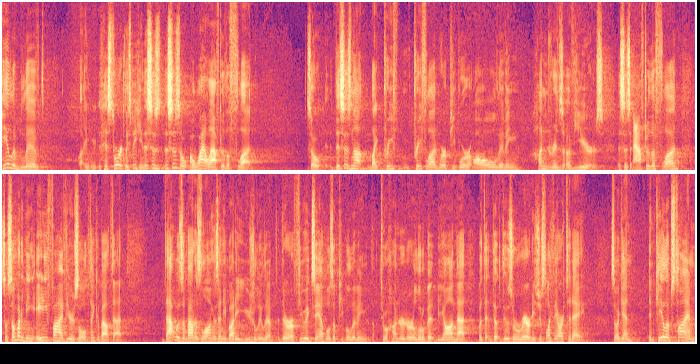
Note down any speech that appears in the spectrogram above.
Caleb lived, uh, historically speaking, this is, this is a, a while after the flood. So, this is not like pre, flood where people were all living hundreds of years. This is after the flood. So, somebody being 85 years old, think about that. That was about as long as anybody usually lived. There are a few examples of people living to 100 or a little bit beyond that, but th- th- those are rarities, just like they are today. So, again, in Caleb's time,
